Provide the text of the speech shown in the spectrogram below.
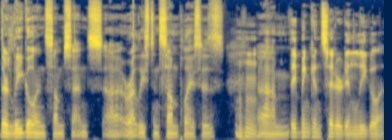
they're legal in some sense, uh, or at least in some places. Mm-hmm. Um, They've been considered in legal uh,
